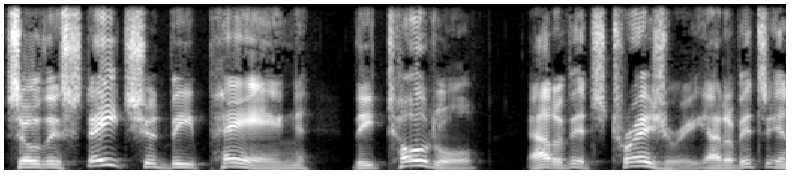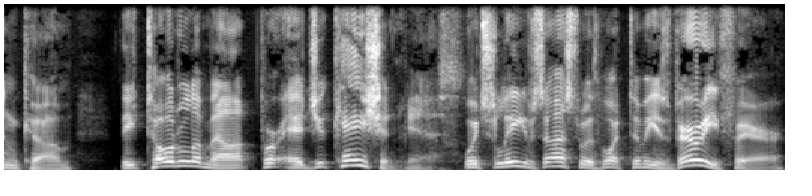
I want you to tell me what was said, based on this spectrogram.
So the state should be paying the total out of its treasury, out of its income, the total amount for education. Yes. Which leaves us with what to me is very fair,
